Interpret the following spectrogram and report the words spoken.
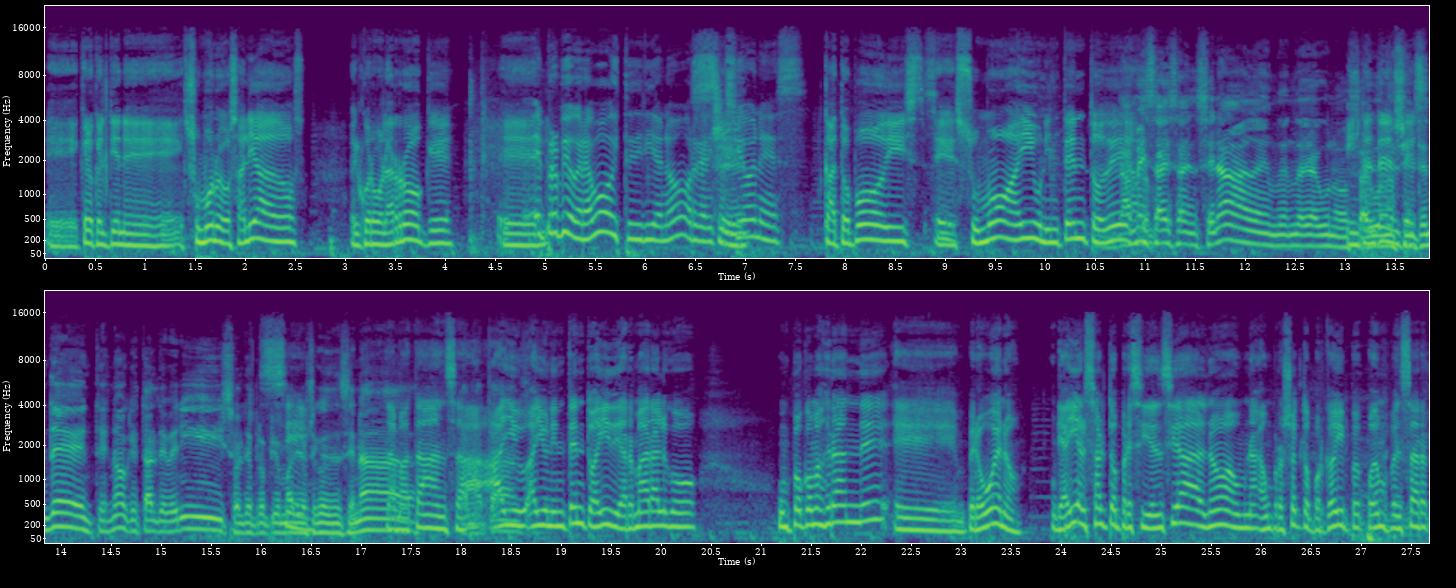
Eh, creo que él tiene, sumó nuevos aliados, el Cuervo Larroque, El propio Grabois, te diría, ¿no? Organizaciones. Catopodis, Sí. eh, sumó ahí un intento de... La mesa esa de Ensenada, en donde hay algunos Intendentes. intendentes, algunos intendentes ¿no? Que está el de Berizo, el de propio Sí. Mario Seco de Ensenada. La matanza. La Matanza. Hay, hay un intento ahí de armar algo un poco más grande, eh, pero bueno, de ahí al salto presidencial, ¿no? A, una- a un proyecto, porque hoy po- podemos pensar,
